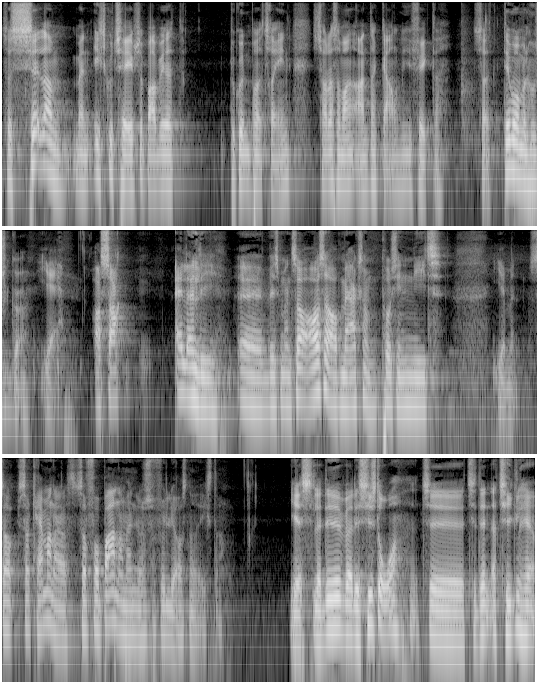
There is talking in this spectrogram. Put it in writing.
Så selvom man ikke skulle tabe sig bare ved at begynde på at træne, så er der så mange andre gavnlige effekter. Så det må man huske at gøre. Ja, og så alt lige, øh, hvis man så også er opmærksom på sin need, jamen, så, så kan man altså, så forbarner man jo selvfølgelig også noget ekstra. Yes, lad det være det sidste ord til, til den artikel her.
